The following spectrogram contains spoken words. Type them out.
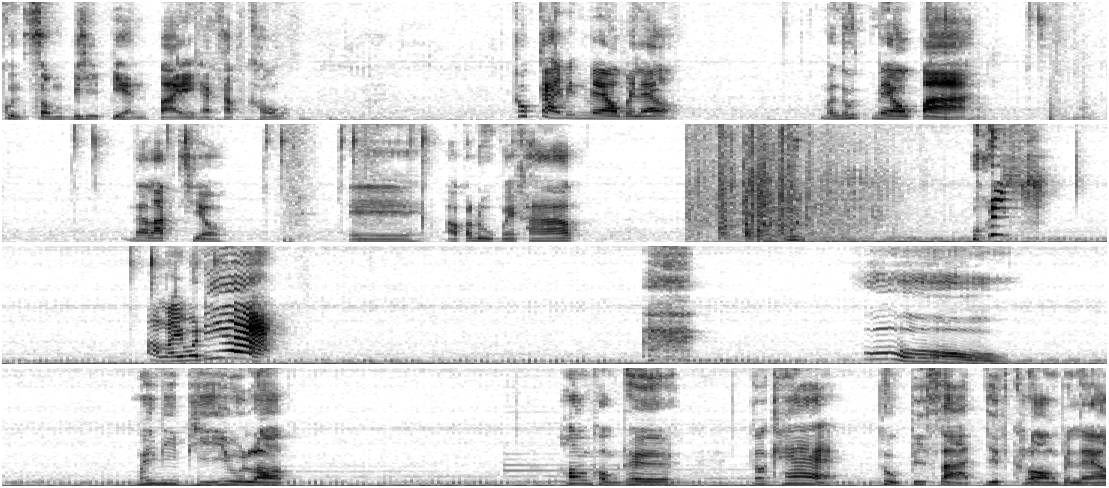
คุณซอมบี้เปลี่ยนไปนะครับเขาเขากลายเป็นแมวไปแล้ว มนุษย์แมวป่า น่ารักเชียว เอ เอากระดูกไหมครับ อุ้ยอุ้ยอะไรวะเนี่ย โอ้ ไม่มีผีอยู่หรอก ห้องของเธอ ก็แค่ถูกปีศาจยึดครองไปแล้ว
